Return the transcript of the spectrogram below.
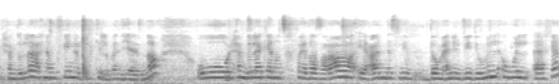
الحمد لله رحنا وفينا بالكلبة ديالنا والحمد لله كانوا تخفيضات رائعة. الناس اللي بداو معنا الفيديو من الأول للآخر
